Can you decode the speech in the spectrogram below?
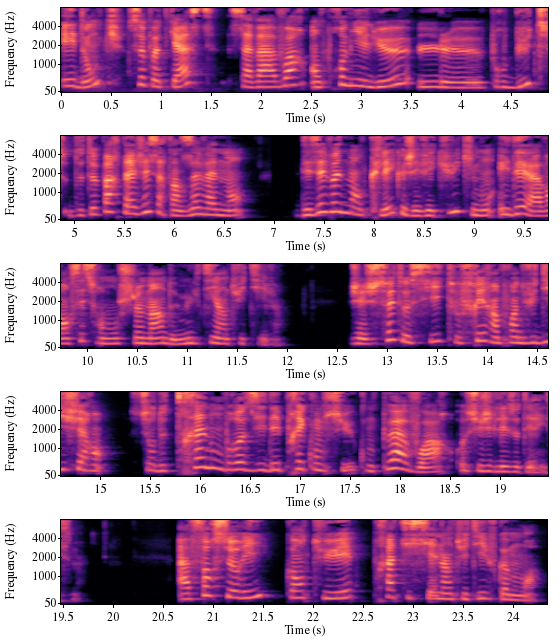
Et donc, ce podcast, ça va avoir en premier lieu le, pour but de te partager certains événements, des événements clés que j'ai vécus qui m'ont aidé à avancer sur mon chemin de multi-intuitive. Je souhaite aussi t'offrir un point de vue différent sur de très nombreuses idées préconçues qu'on peut avoir au sujet de l'ésotérisme. A fortiori quand tu es praticienne intuitive comme moi.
